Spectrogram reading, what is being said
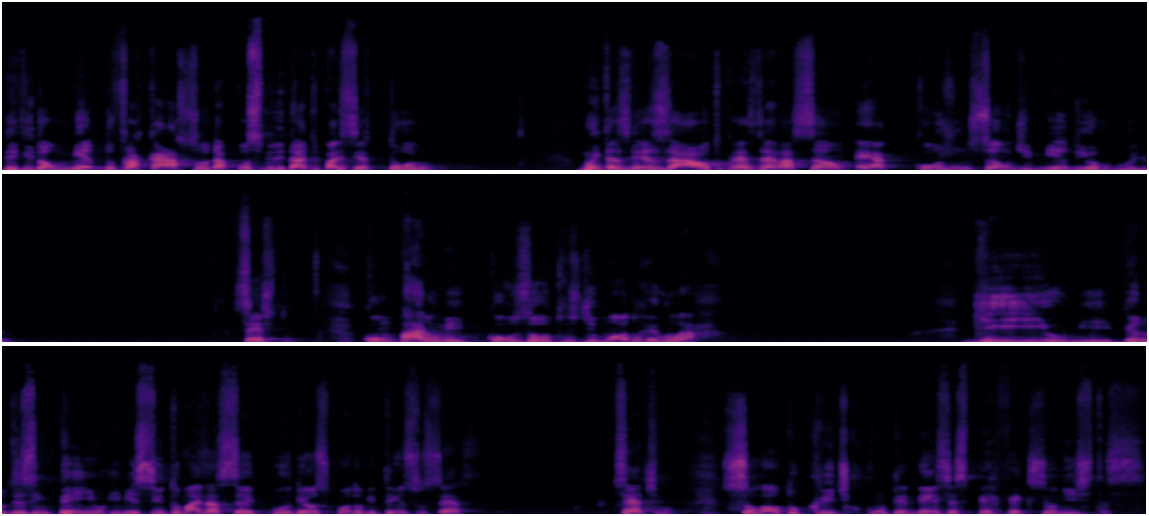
devido ao medo do fracasso ou da possibilidade de parecer tolo. Muitas vezes a autopreservação é a conjunção de medo e orgulho. Sexto, comparo-me com os outros de modo regular guio-me pelo desempenho e me sinto mais aceito por Deus quando obtenho sucesso. Sétimo, sou autocrítico com tendências perfeccionistas.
